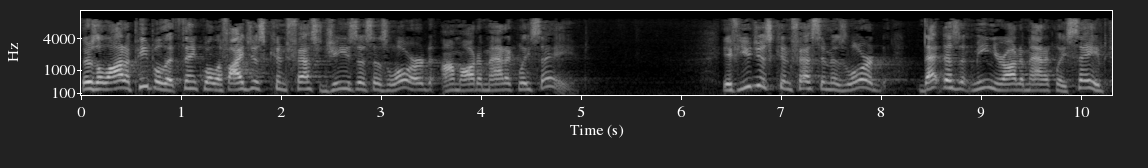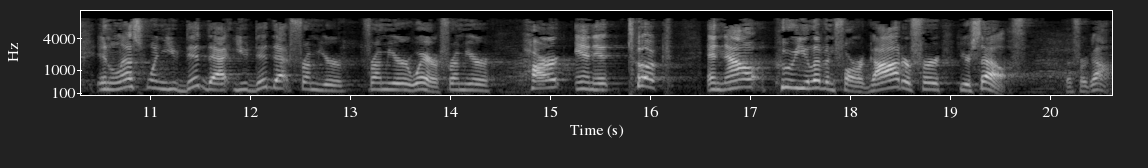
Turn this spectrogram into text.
There's a lot of people that think, well, if I just confess Jesus as Lord, I'm automatically saved. If you just confess Him as Lord, that doesn't mean you're automatically saved unless when you did that, you did that from your, from your where? From your heart and it took, and now who are you living for? God or for yourself? But for God.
